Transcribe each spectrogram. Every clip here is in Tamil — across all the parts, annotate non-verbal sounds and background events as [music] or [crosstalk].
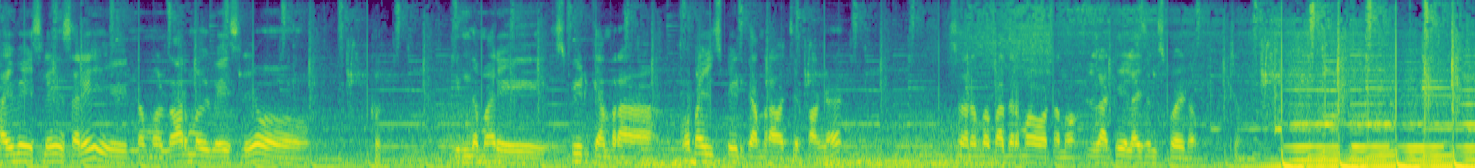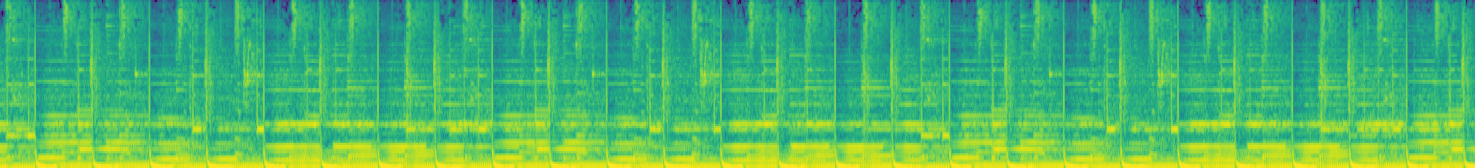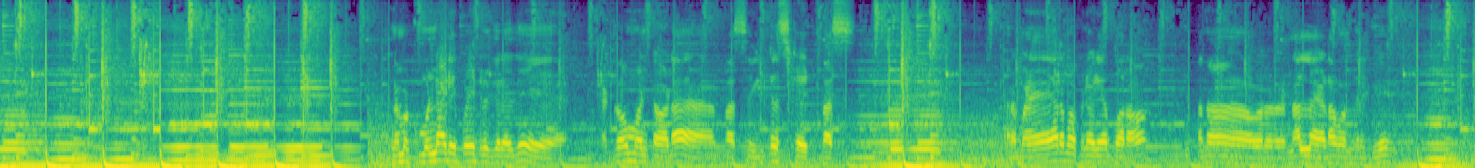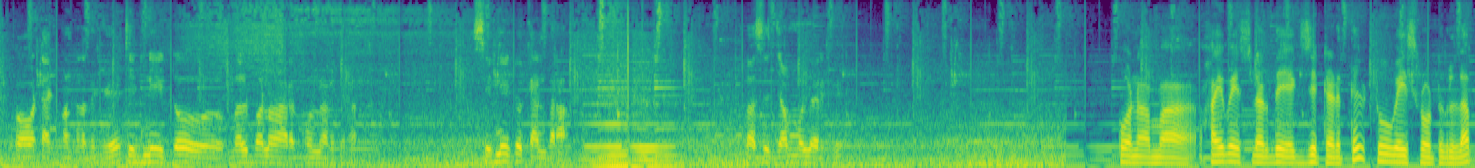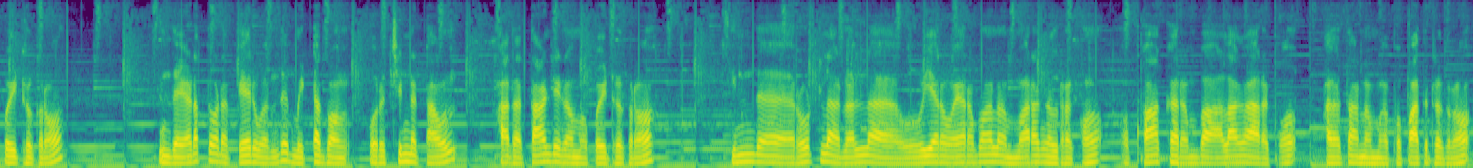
ஹைவேஸ்லேயும் சரி நம்ம நார்மல் வேஸ்லேயும் இந்த மாதிரி speed camera mobile speed camera வச்சுருப்பாங்க. ஸோ ரொம்ப பத்திரமா ஓட்டணும். இல்லாட்டி லைசன்ஸ் போயிடும். நமக்கு முன்னாடி போயிட்டு இருக்கிறது கவர்மெண்ட்டோட பஸ் இன்டர்ஸ்டேட் பஸ் ரொம்ப நேரமாக பின்னாடியே போகிறோம் இப்போ ஒரு நல்ல இடம் வந்திருக்கு. ஓவர்டேக் பண்ணுறதுக்கு சிட்னி டு மெல்பர்னும் இருக்கும்னு நினைக்கிறேன். சிட்னி டு கேன்பரா ப்ளஸ் ஜம்முன்னு இருக்குது இப்போது நம்ம ஹைவேஸ்லேருந்து எக்ஸிட் எடுத்து டூ வேஸ் ரோட்டுக்குள்ளே போயிட்டுருக்குறோம். இந்த இடத்தோட பேர் வந்து மிட்டபாங் ஒரு சின்ன டவுன் அதை தாண்டி நம்ம போயிட்டுருக்குறோம். இந்த ரோட்டில் நல்ல உயர உயரமான மரங்கள் இருக்கும். பார்க்க ரொம்ப அழகாக இருக்கும். அதை தான் நம்ம இப்போ பார்த்துட்ருக்குறோம்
